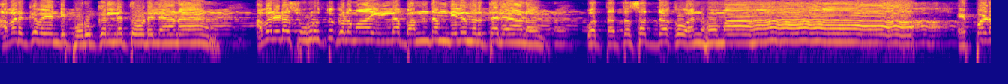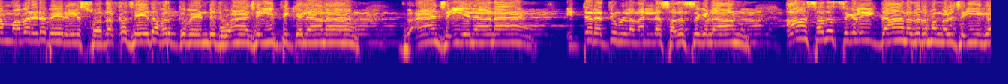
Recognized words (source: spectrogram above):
അവർക്ക് വേണ്ടി പൊറുക്കലിനെ തോടലാണ്. അവരുടെ സുഹൃത്തുക്കളുമായുള്ള ബന്ധം നിലനിർത്തലാണ്. എപ്പോഴും അവരുടെ പേരിൽ സ്വതക്ക ചെയ്തവർക്ക് വേണ്ടി ദുആ ചെയ്യിപ്പിക്കലാണ്. ദുആ ചെയ്യലാണ്. ഇത്തരത്തിലുള്ള നല്ല സദസ്സുകളാണ്. ആ സദസ്സുകളിൽ ദാനധർമ്മങ്ങൾ ചെയ്യുക.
